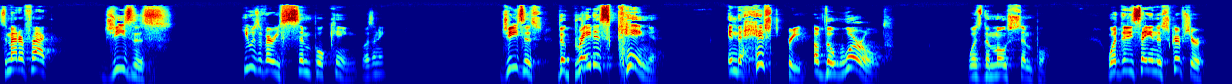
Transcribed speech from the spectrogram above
As a matter of fact, Jesus, he was a very simple king, wasn't he? Jesus, the greatest king in the history of the world, was the most simple. What did he say in the scripture?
